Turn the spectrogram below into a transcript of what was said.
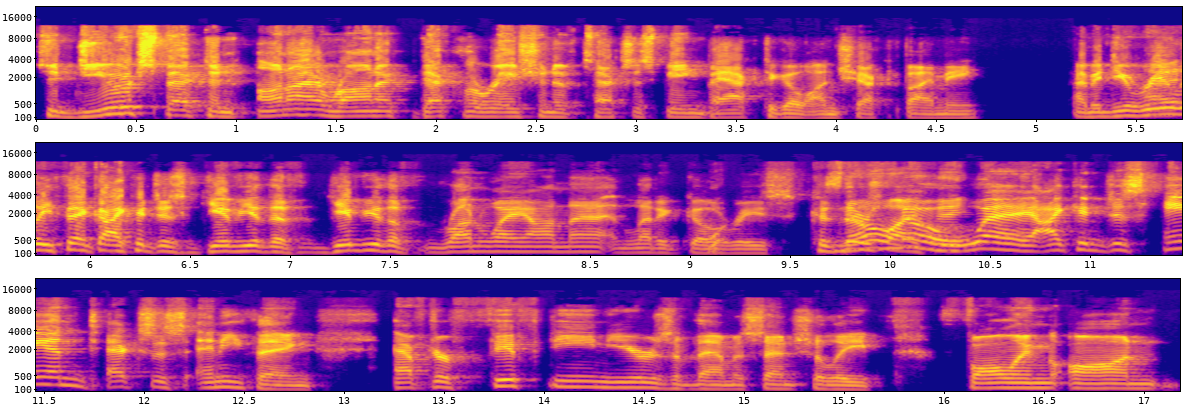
So, do you expect an unironic declaration of Texas being back to go unchecked by me? I mean, do you really I, think I could just give you the give you the runway on that and let it go, Rece? Because there's no, no think, way I can just hand Texas anything after 15 years of them essentially falling on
